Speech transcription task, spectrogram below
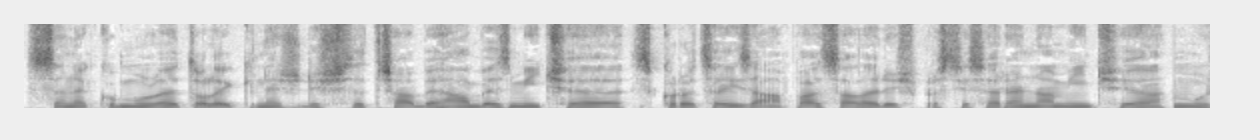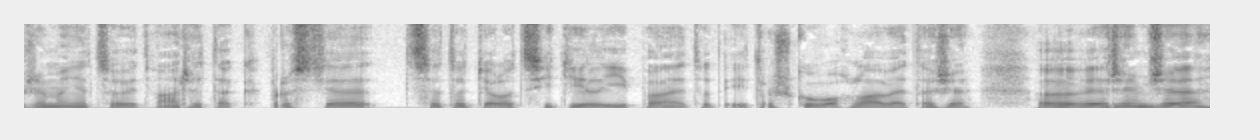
se nekumuluje tolik, než když se třeba běhá bez míče skoro celý zápas, ale když prostě se hraje na míči a můžeme něco vytvářet, tak prostě se to tělo cítí líp a je to i trošku v hlavě, takže eh, věřím, že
